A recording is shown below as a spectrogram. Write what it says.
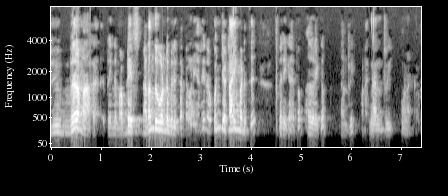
விவரமாக இப்ப இன்னும் அப்டேட்ஸ் நடந்து கொண்டும் இருக்கின்றபடியால இன்னும் கொஞ்சம் டைம் எடுத்து பெரிய கேட்போம் அது வரைக்கும் நன்றி வணக்கம். நன்றி வணக்கம்.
